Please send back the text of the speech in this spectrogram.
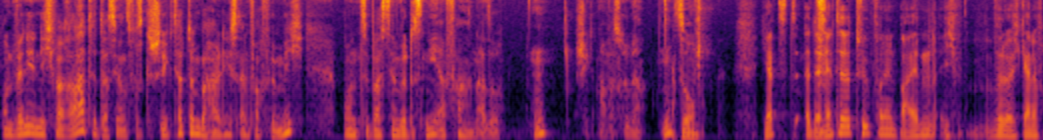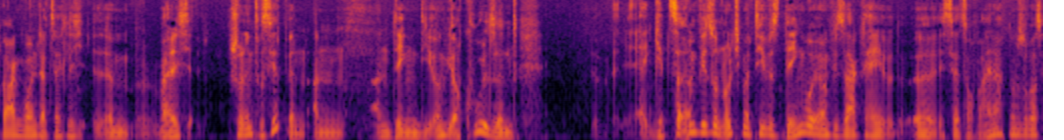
Und wenn ihr nicht verratet, dass ihr uns was geschickt habt, dann behalte ich es einfach für mich. Und Sebastian wird es nie erfahren. Also, hm? schickt mal was rüber. Hm? So, jetzt äh, der nette Typ von den beiden. Ich würde euch gerne fragen wollen, tatsächlich, ähm, weil ich schon interessiert bin an, an Dingen, die irgendwie auch cool sind. Gibt es da irgendwie so ein ultimatives Ding, wo ihr irgendwie sagt, hey, äh, ist jetzt auch Weihnachten oder sowas,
